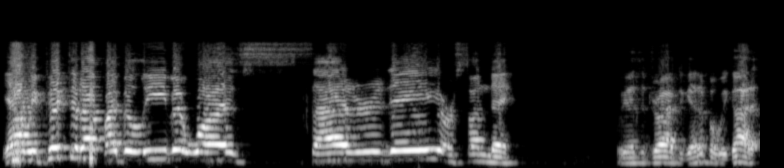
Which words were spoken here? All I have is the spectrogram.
Yeah, we picked it up, I believe it was Saturday or Sunday. We had to drive to get it, but we got it.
